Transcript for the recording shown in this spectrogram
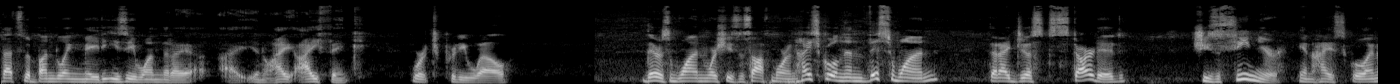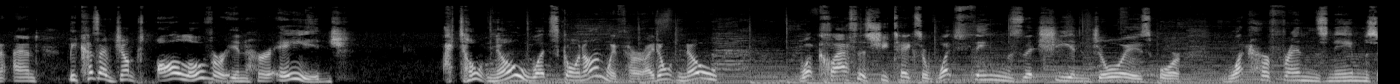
that's the bundling made easy one that I, I you know, I, I think worked pretty well. There's one where she's a sophomore in high school, and then this one that I just started, she's a senior in high school. And, and because I've jumped all over in her age, I don't know what's going on with her. I don't know what classes she takes or what things that she enjoys or what her friends' names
